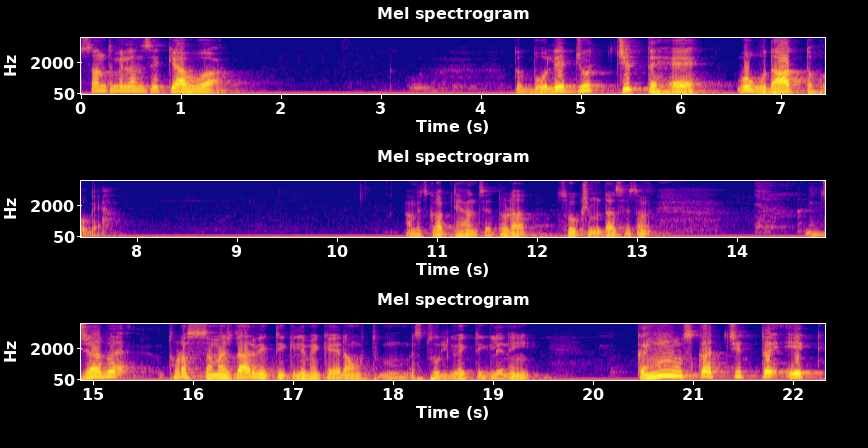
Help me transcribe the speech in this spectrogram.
संत मिलन से क्या हुआ? तो बोले, जो चित्त है, वो उदात्त हो गया। हम इसको आप ध्यान से थोड़ा सूक्ष्मता से समझ। जब थोड़ा समझदार व्यक्ति के लिए मैं कह रहा हूँ स्थूल व्यक्ति के लिए नहीं। कहीं उसका चित्त एक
